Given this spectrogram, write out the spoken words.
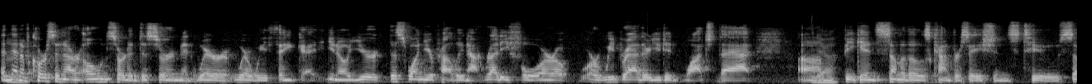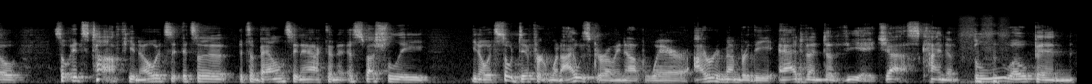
and mm. then of course in our own sort of discernment where where we think you know you're this one you're probably not ready for or, or we'd rather you didn't watch that um, yeah. begins some of those conversations too so so it's tough, you know. It's it's a it's a balancing act, and especially, you know, it's so different when I was growing up, where I remember the advent of VHS kind of blew open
